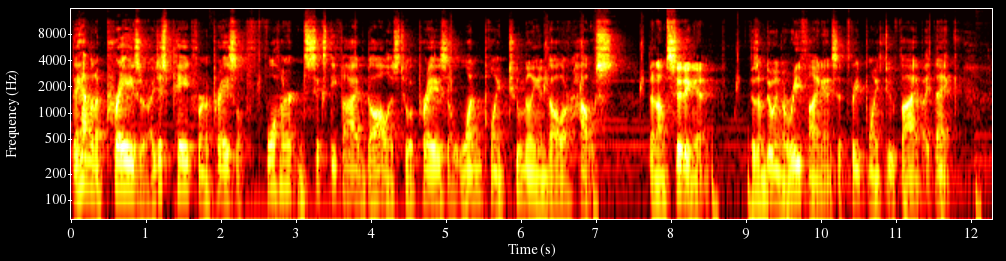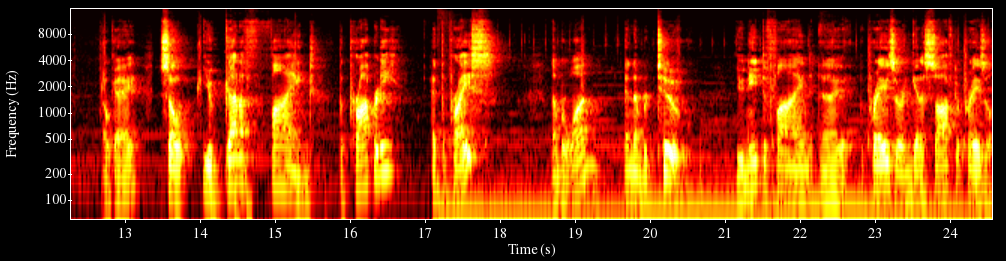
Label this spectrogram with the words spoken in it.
They have an appraiser. I just paid for an appraisal, $465 to appraise a $1.2 million house that I'm sitting in because I'm doing a refinance at 3.25, I think. Okay? So you gotta find the property at the price, number one. And number two, you need to find an appraiser and get a soft appraisal.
